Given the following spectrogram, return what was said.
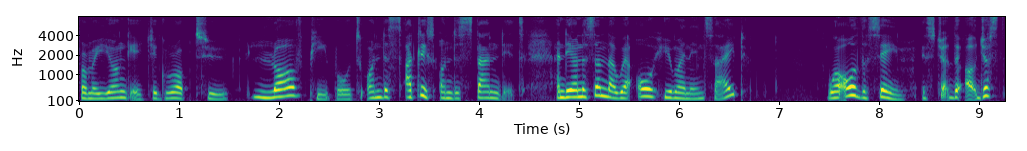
from a young age they grow up to love people to under, at least understand it and they understand that we're all human inside we're all the same it's just the, uh, just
